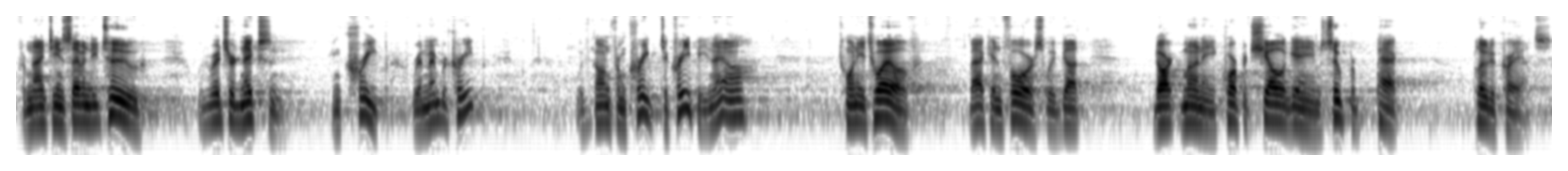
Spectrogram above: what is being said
from 1972 with Richard Nixon and CREEP. Remember CREEP? We've gone from creep to creepy now. 2012, back in force, we've got dark money, corporate shell games, super PAC plutocrats.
